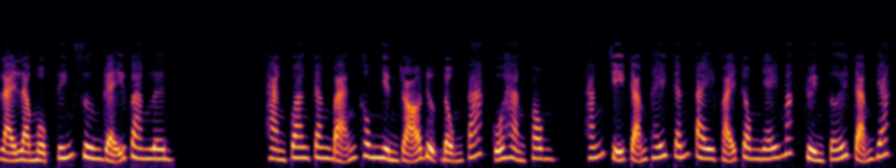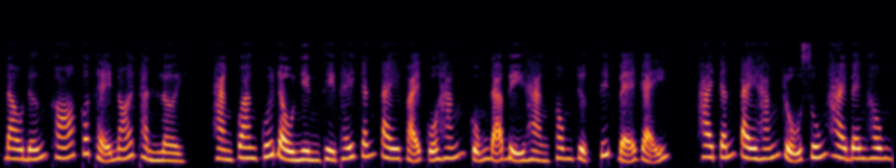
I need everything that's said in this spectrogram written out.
lại là một tiếng xương gãy vang lên. Hàng quan căn bản không nhìn rõ được động tác của Hàng Phong, hắn chỉ cảm thấy cánh tay phải trong nháy mắt truyền tới cảm giác đau đớn khó có thể nói thành lời. Hàng quan cúi đầu nhìn thì thấy cánh tay phải của hắn cũng đã bị Hàng Phong trực tiếp bẻ gãy, hai cánh tay hắn rũ xuống hai bên hông,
